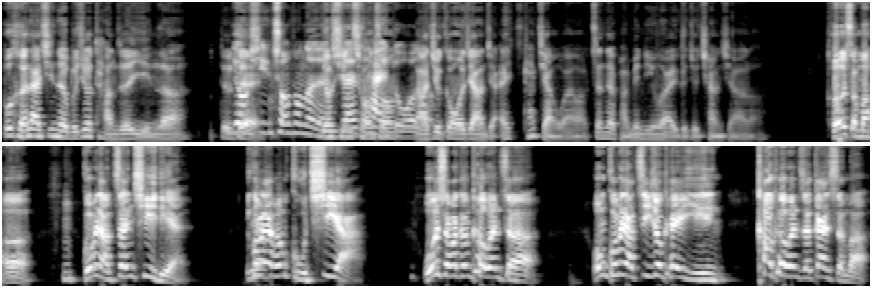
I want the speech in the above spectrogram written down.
不和赖清德不就躺着赢了，对不对？”忧心忡忡的人实在是太多了，然后就跟我这样讲，哎，他讲完啊，站在旁边另外一个就呛下了：“和什么和？国民党争气一点，你国民党有什么骨气啊？我为什么要跟柯文哲？我们国民党自己就可以赢，靠柯文哲干什么？”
